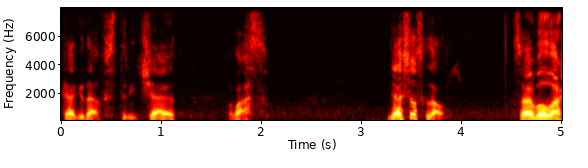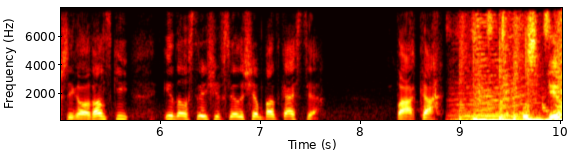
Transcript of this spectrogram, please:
когда встречают вас. Я все сказал. С вами был ваш Николай Танский, и до встречи в следующем подкасте. Пока! Успех!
